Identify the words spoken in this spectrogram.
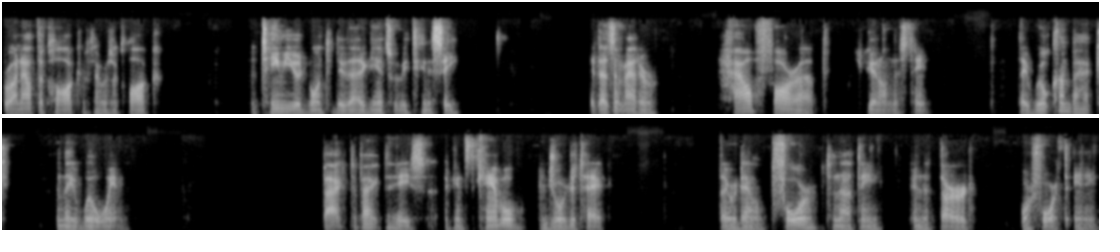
run out the clock if there was a clock, the team you would want to do that against would be Tennessee. It doesn't matter how far up you get on this team, they will come back and they will win. Back to back days against Campbell and Georgia Tech, they were down four to nothing in the third or fourth inning.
